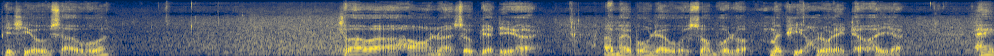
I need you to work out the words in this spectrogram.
ပစ္စည်းဥစ္စာကိုသွားဝအဟောင်းနဲ့စုပ်ပြတ်တွေဟာအမိုက်ပုံးတဲ့ကိုစွန့်ဖို့လို့မဖြစ်အောင်လုပ်လိုက်တာပါရဟဲ့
